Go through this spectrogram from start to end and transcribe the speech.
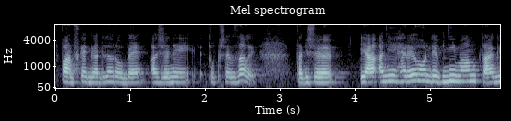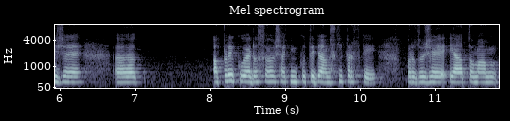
v pánské garderobě a ženy to převzaly. Takže já ani Harryho nevnímám tak, že uh, aplikuje do svého šatníku ty dámské prvky, protože já to mám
